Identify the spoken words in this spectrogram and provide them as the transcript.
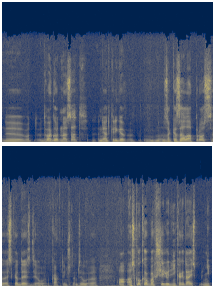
э, вот два года назад Неоткрига заказала опрос, СКД сделал, как ты что там делал. А, а сколько вообще люди никогда, не,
